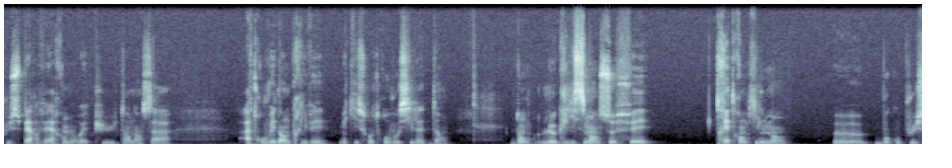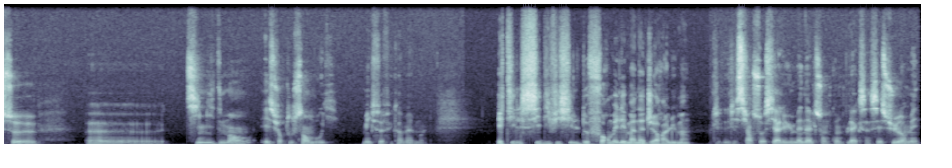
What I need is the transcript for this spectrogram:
plus pervers qu'on aurait pu tendance à, à trouver dans le privé, mais qui se retrouvent aussi là-dedans. Donc le glissement se fait très tranquillement, beaucoup plus euh, timidement et surtout sans bruit. Mais il se fait quand même. Est-il si difficile de former les managers à l'humain? Les sciences sociales et humaines, elles sont complexes, ça c'est sûr, mais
